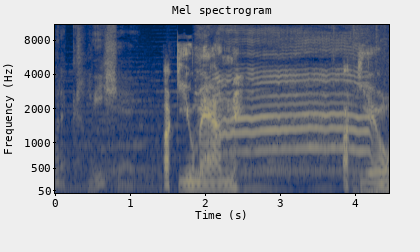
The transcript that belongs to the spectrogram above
What a cliche. Fuck you, man. Fuck you.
